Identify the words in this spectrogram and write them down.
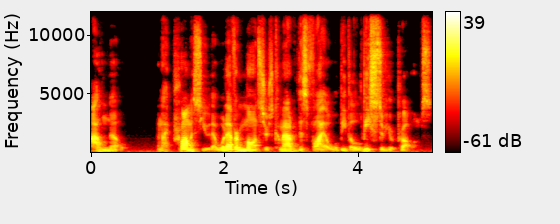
I'll know. And I promise you that whatever monsters come out of this vial will be the least of your problems.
